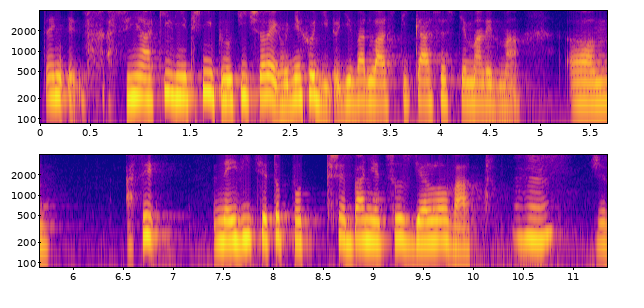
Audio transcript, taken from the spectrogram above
ten, asi nějaký vnitřní pnutí člověk hodně chodí do divadla, stýká se s těma lidma. Um, asi nejvíc je to potřeba něco sdělovat. Mm-hmm. Že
